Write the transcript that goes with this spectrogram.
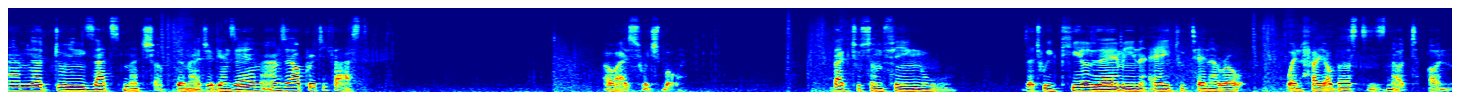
I'm not doing that much of damage against them and they are pretty fast. Oh, I switch bow. Back to something that will kill them in 8 to 10 arrow when fire burst is not on.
